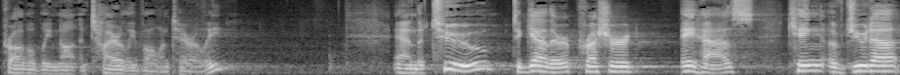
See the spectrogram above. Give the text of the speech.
probably not entirely voluntarily. And the two together pressured Ahaz, king of Judah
